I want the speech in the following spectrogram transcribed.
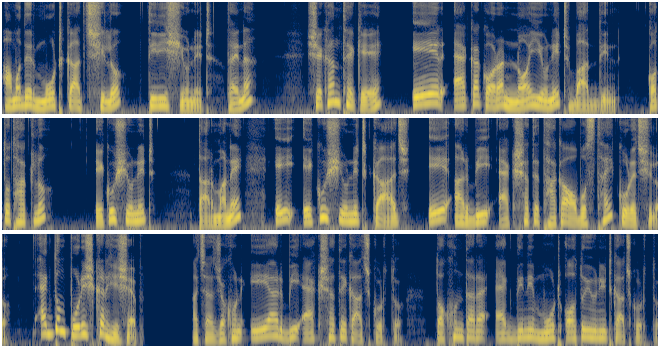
আমাদের মোট কাজ ছিল ৩০ ইউনিট তাই না? সেখান থেকে এর একা করা নয় ইউনিট বাদ দিন। কত থাকল? একুশ ইউনিট তার মানে এই একুশ ইউনিট কাজ এ আর বি একসাথে থাকা অবস্থায় করেছিল। একদম পরিষ্কার হিসেব। আচ্ছা যখন এ আর বি একসাথে কাজ করত, তখন তারা একদিনে মোট কত ইউনিট কাজ করত?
